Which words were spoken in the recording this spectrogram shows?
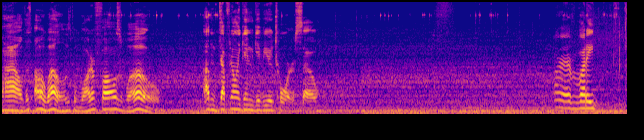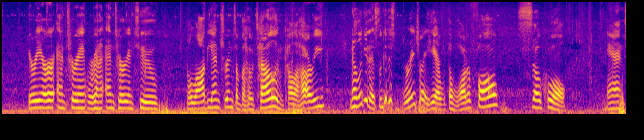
Wow, this oh wow, the waterfalls, whoa. I'm definitely going to give you a tour, so. Alright everybody. Here we are entering we're gonna enter into the lobby entrance of the hotel in Kalahari. Now look at this, look at this bridge right here with the waterfall. So cool. And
